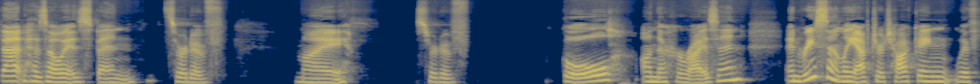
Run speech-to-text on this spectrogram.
that has always been sort of my sort of goal on the horizon. And recently, after talking with,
